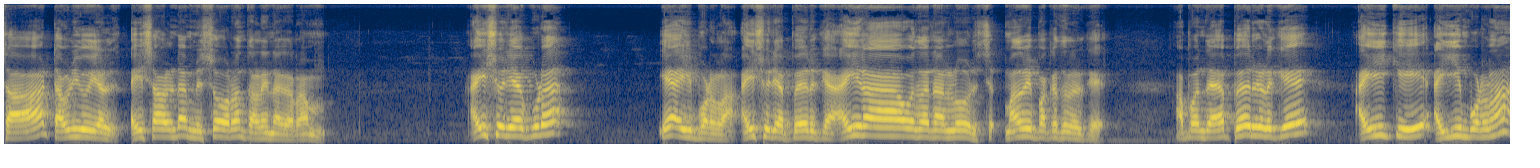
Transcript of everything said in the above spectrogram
சா டபிள்யூஎல் ஐசால்னா மிசோரம் தலைநகரம். ஐஸ்வர்யா கூட ஏஐ போடலாம். ஐஸ்வர்யா பேருக்கு. ஐராவதநல்லூர் சி- மதுரை பக்கத்தில் இருக்குது அப்போ அந்த பேர்களுக்கு ஐக்கு ஐயும் போடலாம்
